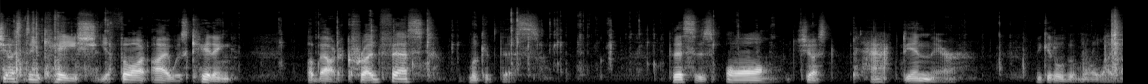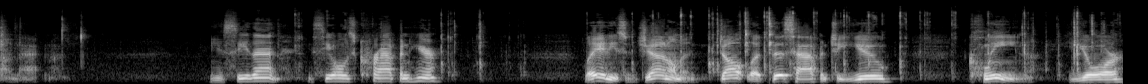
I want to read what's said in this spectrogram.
Just in case you thought I was kidding about a crud fest, look at this. This is all just packed in there. Let me get a little bit more light on that. You see that? You see all this crap in here? Ladies and gentlemen, don't let this happen to you. Clean your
